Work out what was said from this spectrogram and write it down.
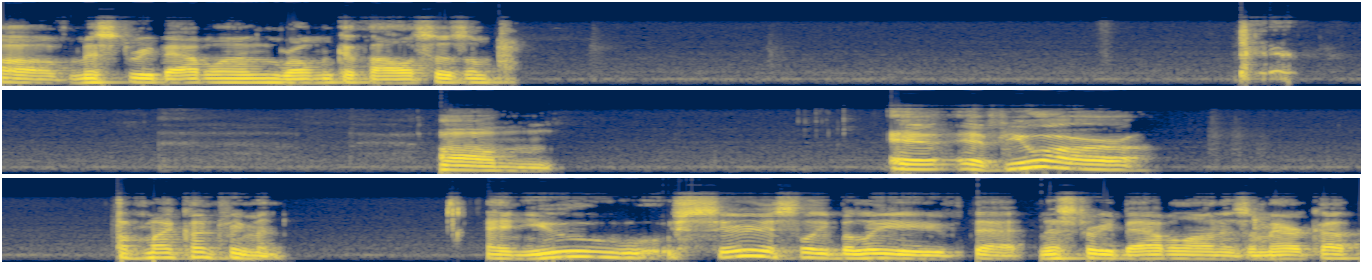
of Mystery Babylon, Roman Catholicism. um, if you are of my countrymen and you seriously believe that Mystery Babylon is America,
